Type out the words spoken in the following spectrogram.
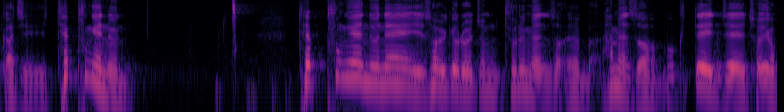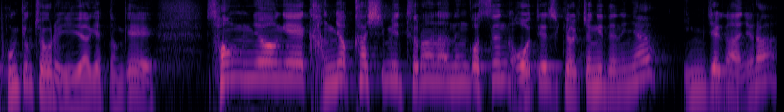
5절까지 태풍의 눈 태풍의 눈에 이 설교를 좀 들으면서 하면서 뭐 그때 이제 저희가 본격적으로 이야기했던 게 성령의 강력하심이 드러나는 것은 어디에서 결정이 되느냐 임재가 아니라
